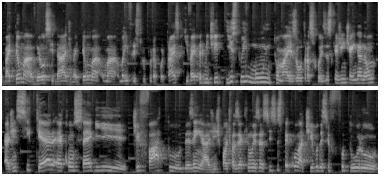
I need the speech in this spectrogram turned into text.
vai ter uma velocidade, vai ter uma, uma, uma infraestrutura por trás que vai permitir isto e muito mais outras coisas que a gente ainda não, a gente sequer é, consegue de fato desenhar. A gente pode fazer aqui um exercício especulativo desse futuro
